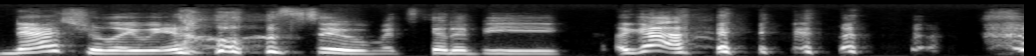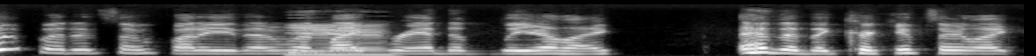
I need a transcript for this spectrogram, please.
naturally we all assume it's going to be a guy. but it's so funny that when Yeah. like randomly you're like, and then the crickets are like,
